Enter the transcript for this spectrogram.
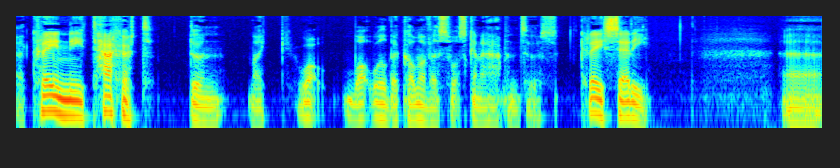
uh, creu ni tachart dwn. Like, what, what will become of us? What's going to happen to us? Creu seri. Uh,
